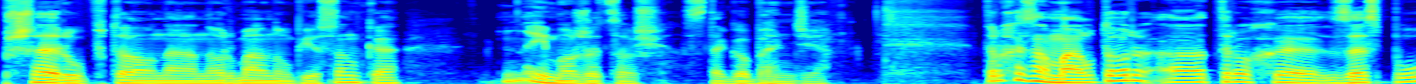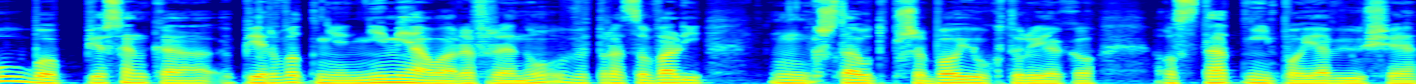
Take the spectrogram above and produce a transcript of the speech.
przerób to na normalną piosenkę, no i może coś z tego będzie. Trochę sam autor, a trochę zespół, bo piosenka pierwotnie nie miała refrenu. Wypracowali mm, kształt przeboju, który jako ostatni pojawił się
